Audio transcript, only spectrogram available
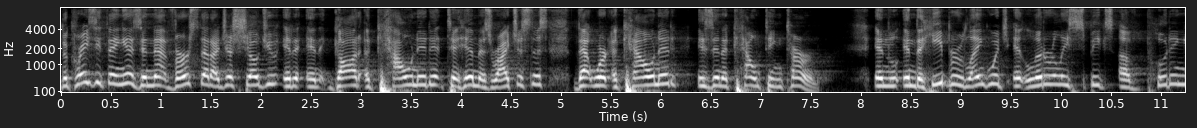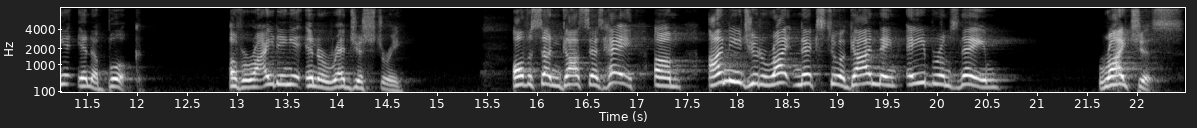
The crazy thing is, in that verse that I just showed you, it, and God accounted it to him as righteousness, that word accounted is an accounting term. In, in the Hebrew language, it literally speaks of putting it in a book, of writing it in a registry. All of a sudden, God says, Hey, um, I need you to write next to a guy named Abram's name, righteous.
